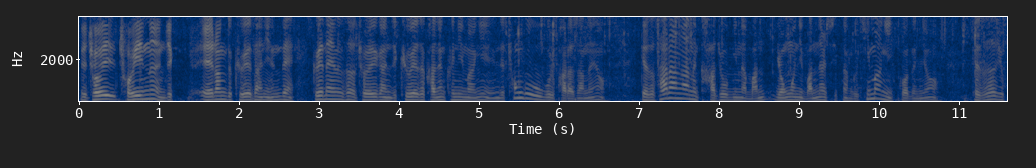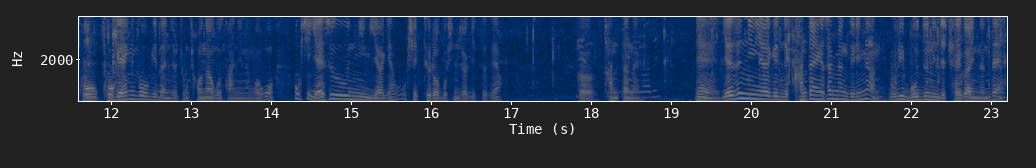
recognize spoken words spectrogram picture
근데 저희, 저희는 이제 애랑도 교회 다니는데, 교회 다니면서 저희가 이제 교회에서 가장 큰 희망이 이제 천국을 바라잖아요. 그래서 사랑하는 가족이나 만- 영원히 만날 수 있다는 그 희망이 있거든요. 그래서 사실 고, 그게 행복이다 이제 좀 전하고 다니는 거고 혹시 예수님 이야기 혹시 들어보신 적 있으세요? 그 간단하게 예 예수님 이야기 이제 간단하게 설명드리면 우리 모두는 이제 죄가 있는데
